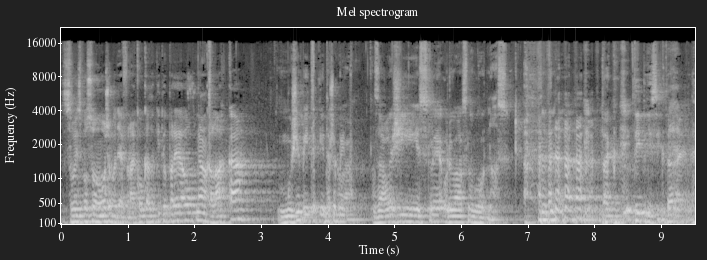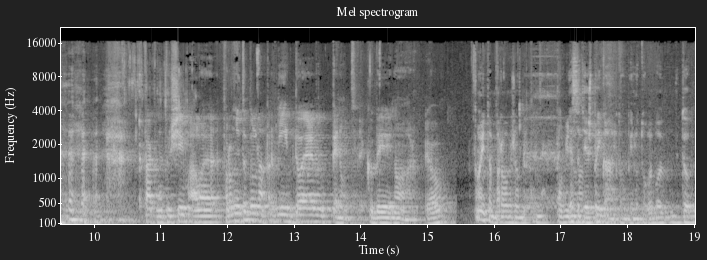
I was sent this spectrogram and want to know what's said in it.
svojím spôsobom môže mať aj Frankovka takýto prejav, No. ľahká. Může být taky taková. Záleží, jestli je od vás nebo od nás. tak typni si ktoré. tak netuším, ale pro mě to byl na první dojem Pinot, jakoby noir, jo? No i ta barva může být Ja sa tiež prikláňam k tomu pinutu, lebo to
